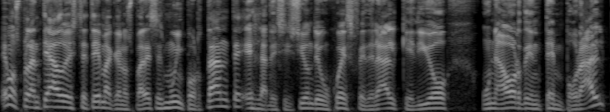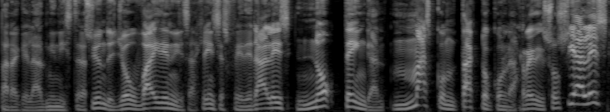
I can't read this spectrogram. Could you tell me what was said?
Hemos planteado este tema que nos parece muy importante, es la decisión de un juez federal que dio una orden temporal para que la administración de Joe Biden y las agencias federales no tengan más contacto con las redes sociales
